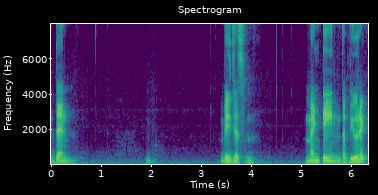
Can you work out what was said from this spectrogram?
Then we just maintain the burette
